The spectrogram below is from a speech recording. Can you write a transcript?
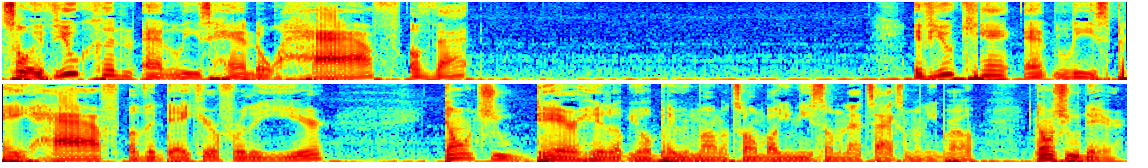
So if you couldn't at least handle half of that, if you can't at least pay half of the daycare for the year, don't you dare hit up your baby mama talking about you need some of that tax money, bro. Don't you dare.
